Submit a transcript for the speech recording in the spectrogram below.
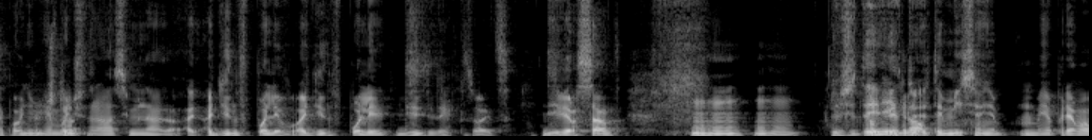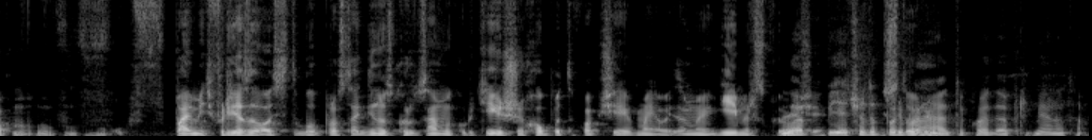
Я помню, Так мне что- больше нравился именно один в поле, один в поле, как называется, диверсант. Мгм, мгм. То есть это, не это- играл? эта миссия мне, мне прямо в, память врезалась. Это был просто один из кру- самых крутейших опытов вообще моей, за мою геймерскую Ну, я, вообще. я что-то историю. припоминаю такое, да, примерно там.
